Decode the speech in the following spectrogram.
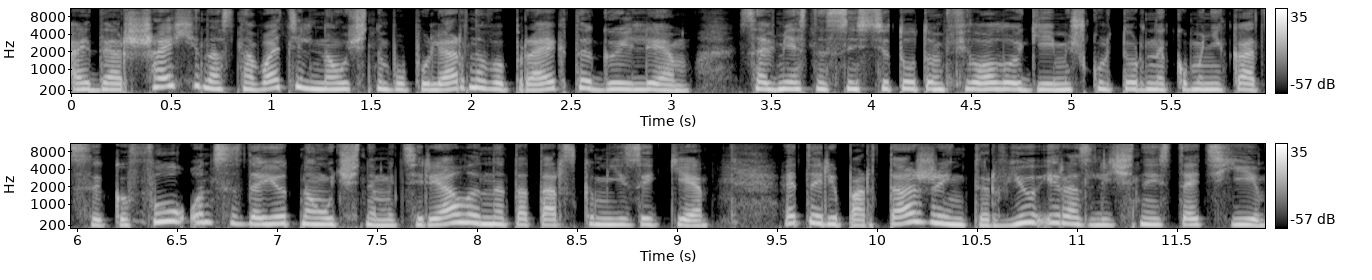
Айдар Шахин – основатель научно-популярного проекта «Гайлем». Совместно с Институтом филологии и межкультурной коммуникации КФУ он создает научные материалы на татарском языке. Это репортажи, интервью и различные статьи.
